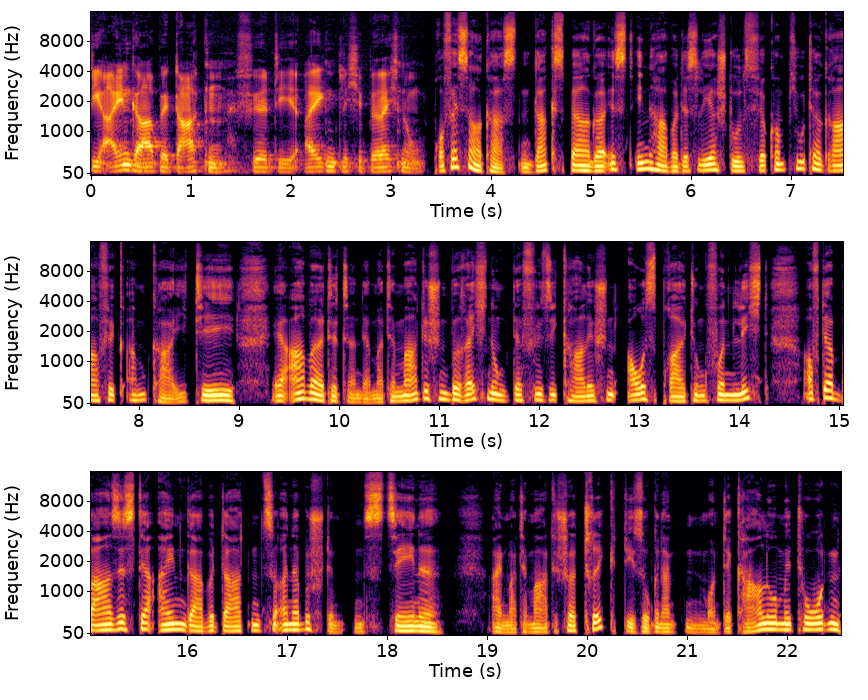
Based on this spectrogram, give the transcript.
die Eingabedaten für die eigentliche Berechnung. Professor Carsten Daxberger ist Inhaber des Lehrstuhls für Computergrafik am KIT. Er arbeitet an der mathematischen Berechnung der physikalischen Ausbreitung von Licht auf der Basis der Eingabedaten zu einer bestimmten Szene. Ein mathematischer Trick, die sogenannten Monte-Carlo-Methoden,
